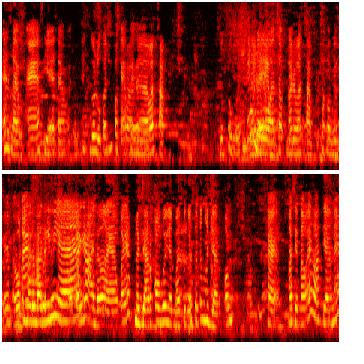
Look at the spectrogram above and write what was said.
SMS ya SMS gue lupa dia pakai apa ya. Ada WhatsApp. Lupa gue kayak udah ada WhatsApp ada WhatsApp. Apa BBM Berarti Pokoknya baru-baru ini ya. pokoknya ada lah ya. Pokoknya ngejar kom gue ingat banget tugasnya tuh ngejar kom kayak ngasih tahu eh latihannya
